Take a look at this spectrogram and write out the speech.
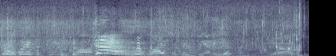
I wear bikini top. Yeah! Why should this be any different?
